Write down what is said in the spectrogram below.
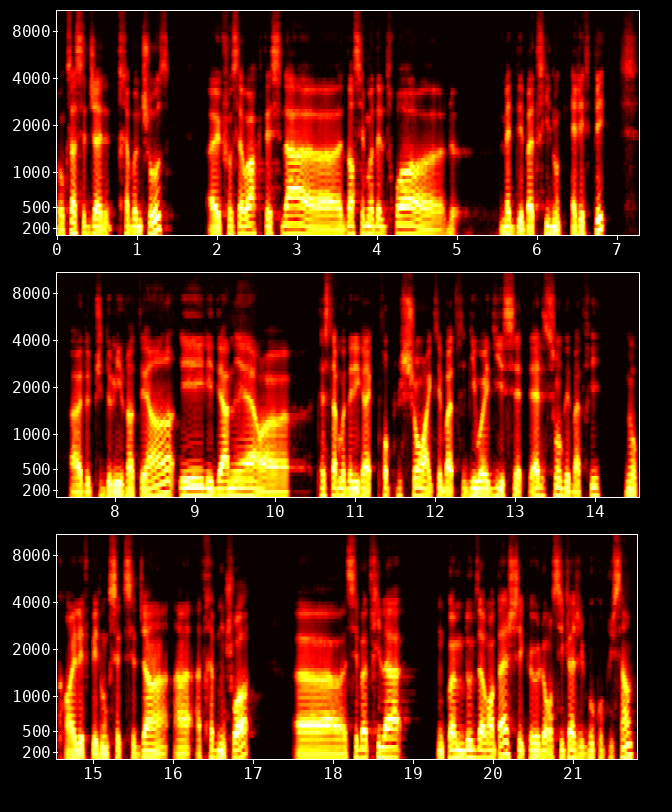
Donc ça c'est déjà une très bonne chose. Euh, il faut savoir que Tesla, euh, dans ses modèles 3, euh, met des batteries donc LFP depuis 2021 et les dernières Tesla Model Y propulsion avec les batteries BYD et CATL sont des batteries donc en LFP. Donc c'est déjà un, très bon choix. Ces batteries-là ont quand même d'autres avantages, c'est que le recyclage est beaucoup plus simple,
